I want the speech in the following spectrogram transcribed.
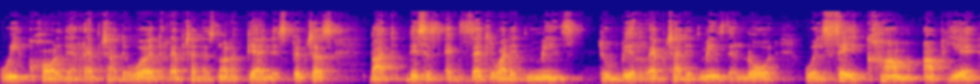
we call the rapture. The word rapture does not appear in the scriptures, but this is exactly what it means to be raptured. It means the Lord will say, Come up here.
